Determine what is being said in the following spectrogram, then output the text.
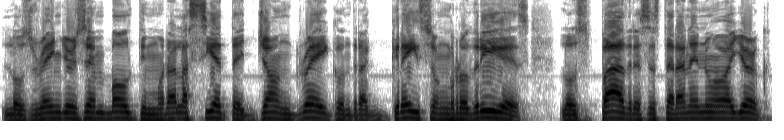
Los Rangers en Baltimore a las 7. John Gray contra Grayson Rodríguez. Los Padres estarán en Nueva York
